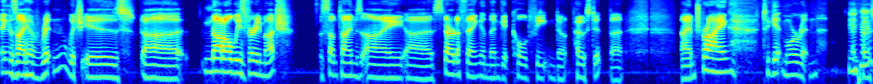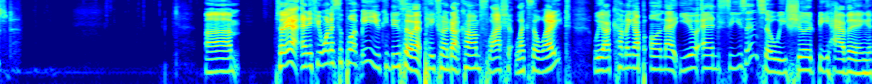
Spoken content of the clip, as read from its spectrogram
things I have written, which is uh, not always very much. Sometimes I uh, start a thing and then get cold feet and don't post it, but I am trying to get more written and mhm. posted. Um, so yeah, and if you want to support me, you can do so at patreon.com slash Lexa White. We are coming up on that year-end season, so we should be having, uh,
